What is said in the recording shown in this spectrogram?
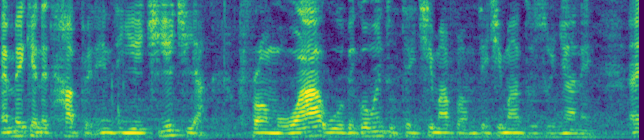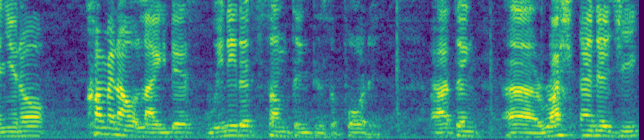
and making it happen in Tiechia. From Wa, we'll be going to Techima, from Techima to Sunyani. And you know, coming out like this, we needed something to support it. I think uh, Rush Energy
